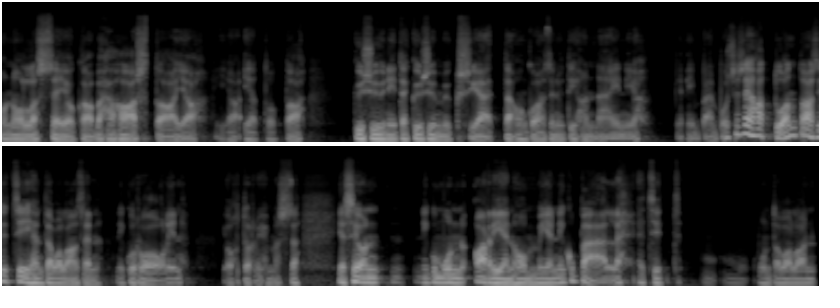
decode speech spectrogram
on olla se, joka vähän haastaa ja, ja, ja tota, kysyy niitä kysymyksiä, että onkohan se nyt ihan näin ja, ja niin päin pois. Ja se hattu antaa sitten siihen tavallaan sen niin kuin roolin johtoryhmässä. Ja se on niin kuin mun arjen hommien niin kuin päälle, että sitten mun tavallaan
